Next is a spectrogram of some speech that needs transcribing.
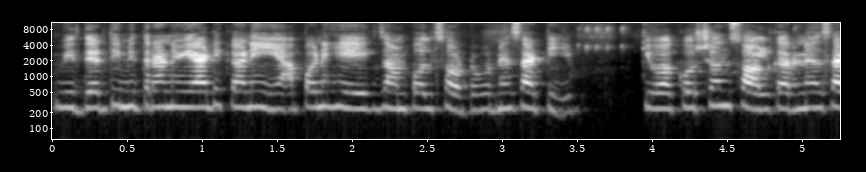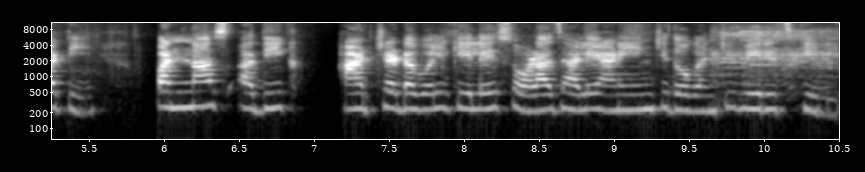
विद्यार्थी मित्रांनो या ठिकाणी आपण हे एक्झाम्पल सोडवण्यासाठी किंवा क्वेश्चन सॉल्व करण्यासाठी पन्नास अधिक आठच्या डबल केले सोळा झाले आणि यांची दोघांची बेरीज केली.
